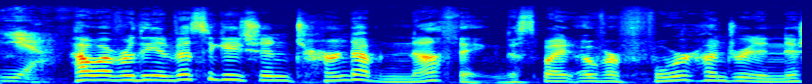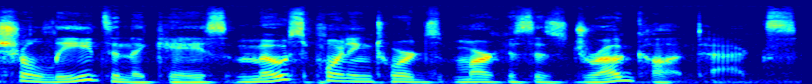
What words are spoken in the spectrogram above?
yeah However, the investigation turned up nothing, despite over 400 initial leads in the case, most pointing towards Marcus's drug contacts.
